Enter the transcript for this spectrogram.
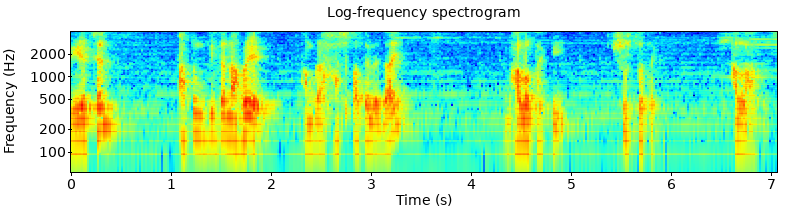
দিয়েছেন। আতঙ্কিত না হয়ে আমরা হাসপাতালে যাই ভালো থাকি সুস্থ থাকি। আল্লাহ হাফিজ।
